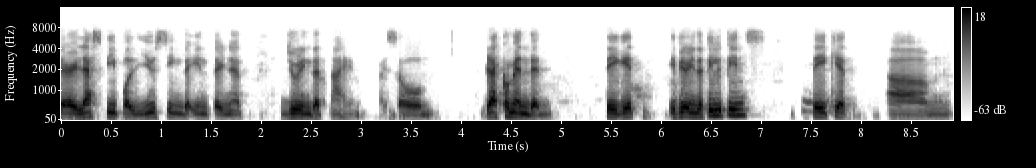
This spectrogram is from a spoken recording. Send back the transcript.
there are less people using the internet during that time. So recommended. Take it. If you're in the Philippines, take it um,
